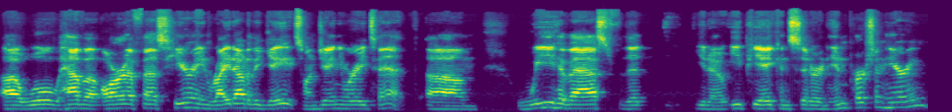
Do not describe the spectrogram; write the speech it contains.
Uh, we'll have a RFS hearing right out of the gates on January 10th. Um, we have asked that you know EPA consider an in-person hearing.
